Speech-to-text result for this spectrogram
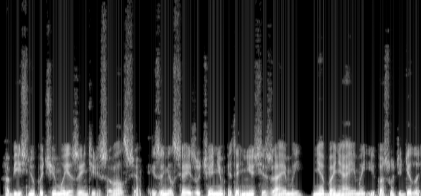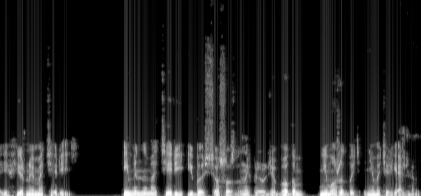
Объясню, почему я заинтересовался и занялся изучением этой неосязаемой, необоняемой и, по сути дела, эфирной материи. Именно материи, ибо все созданное в природе Богом не может быть нематериальным.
